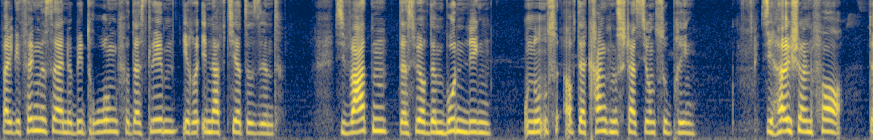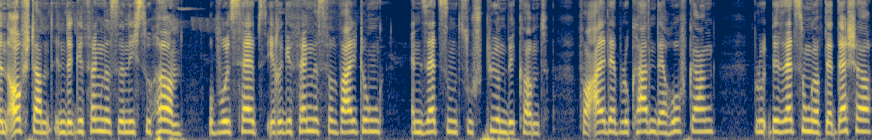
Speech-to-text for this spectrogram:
weil Gefängnisse eine Bedrohung für das Leben ihrer Inhaftierte sind. Sie warten, dass wir auf dem Boden liegen um uns auf der Krankenstation zu bringen. Sie heucheln vor, den Aufstand in den Gefängnissen nicht zu hören, obwohl selbst ihre Gefängnisverwaltung Entsetzen zu spüren bekommt, vor all der Blockaden der Hofgang, Besetzung auf der Dächer,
